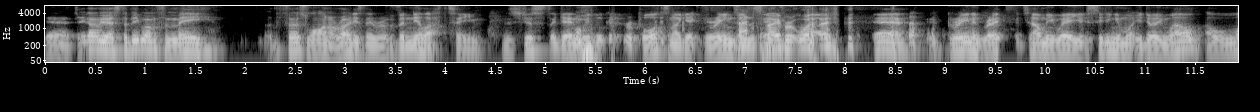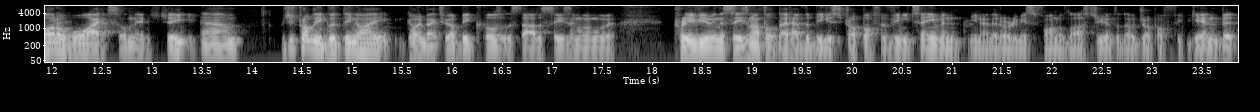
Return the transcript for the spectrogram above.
Yeah, GWS, the big one for me, the first line I wrote is they're a vanilla team. It's just, again, we look at reports and I get greens That's and reds. favorite word. Yeah, green and reds to tell me where you're sitting and what you're doing well. A lot of whites on their sheet, um, which is probably a good thing. I Going back to our big calls at the start of the season when we were previewing the season, I thought they'd have the biggest drop off of any team. And, you know, they'd already missed finals last year. I thought they would drop off again. But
